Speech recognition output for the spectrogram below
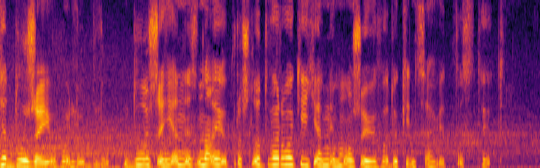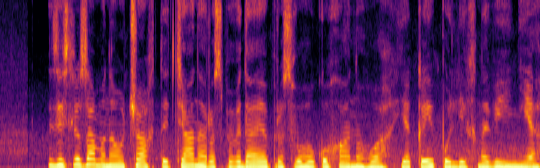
Я дуже його люблю. Дуже. Я не знаю, пройшло два роки, я не можу його до кінця відпустити. Зі сльозами на очах Тетяна розповідає про свого коханого, який поліг на війні.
